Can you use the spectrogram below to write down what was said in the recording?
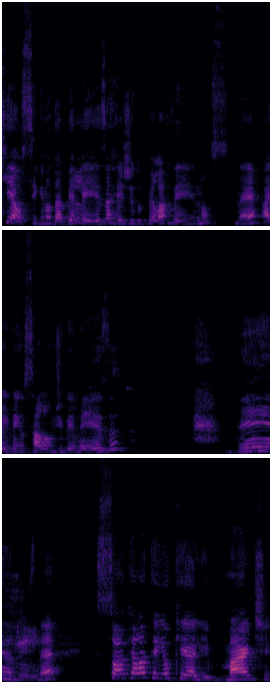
que é o signo da beleza, regido pela Vênus, né? Aí vem o salão de beleza. Vênus, Sim. né? Só que ela tem o que ali? Marte.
